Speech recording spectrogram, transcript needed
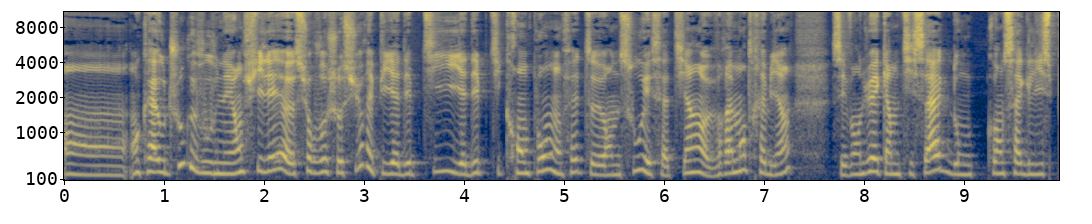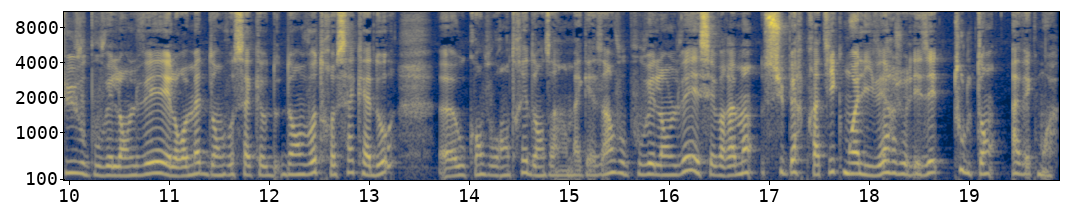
en, caoutchouc que vous venez enfiler euh, sur vos chaussures et puis il y a des petits crampons en fait euh, en dessous et ça tient euh, vraiment très bien. C'est vendu avec un petit sac donc quand ça glisse plus vous pouvez l'enlever et le remettre dans votre sac à dos ou quand vous rentrez dans un magasin vous pouvez l'enlever et c'est vraiment super pratique. Moi l'hiver je les ai tout le temps avec moi.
